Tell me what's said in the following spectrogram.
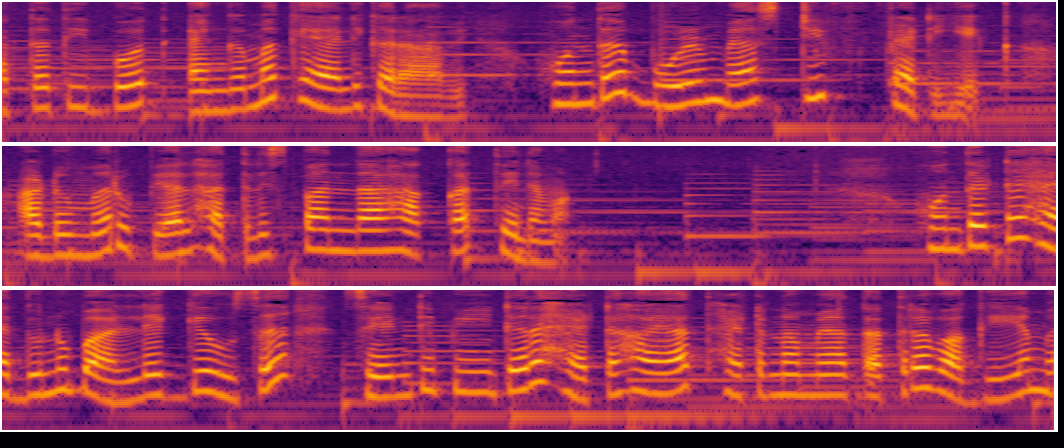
අත්ත තිබ්බොත් ඇඟම කෑලි කරාවි. හොඳ බුල් මැස්ටිෆ් පැටියෙක් අඩුම රුපියල් හතලිස් පන්දා හක්කත් වෙනවා. හොඳට හැදුණු බල්ලෙක්ගේ උස සෙන්ටිමීටර හැට හයත් හැට නමයත් අතර වගේම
